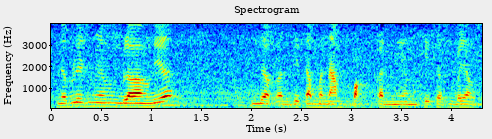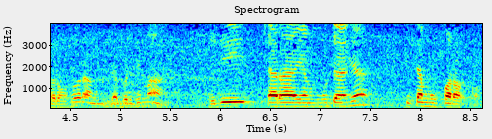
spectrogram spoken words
tidak boleh sembahyang belakang dia, tidak akan kita menampakkan yang kita sembahyang sorang-sorang, tidak berjemaah. Jadi cara yang mudahnya kita mufaraqah.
